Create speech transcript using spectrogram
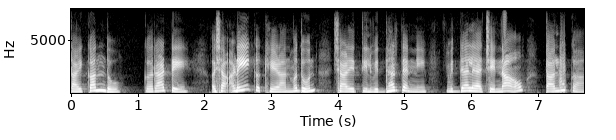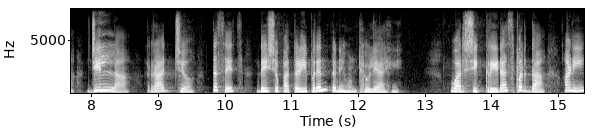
तायकांदो कराटे अशा अनेक खेळांमधून शाळेतील विद्यार्थ्यांनी विद्यालयाचे नाव तालुका जिल्हा राज्य तसेच देशपातळीपर्यंत नेऊन ठेवले आहे. वार्षिक क्रीडा स्पर्धा आणि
